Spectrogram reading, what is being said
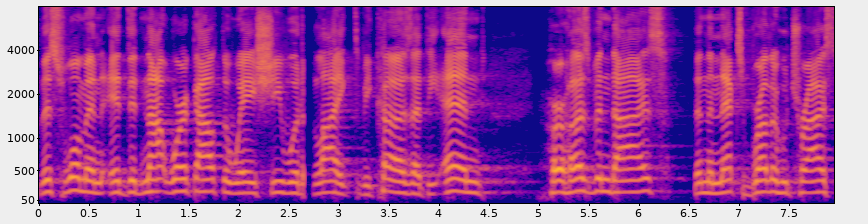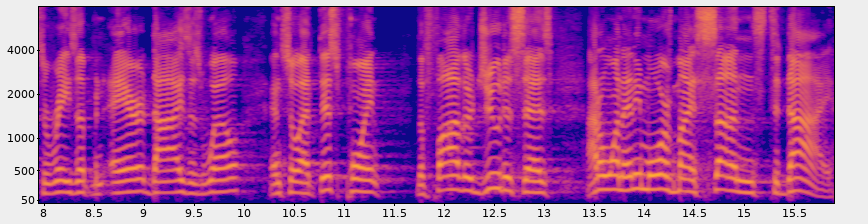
this woman, it did not work out the way she would have liked because at the end, her husband dies then the next brother who tries to raise up an heir dies as well. And so at this point, the father Judah says, I don't want any more of my sons to die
